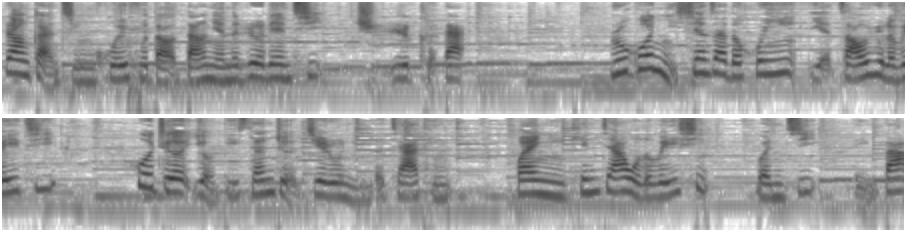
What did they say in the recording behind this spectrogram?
让感情恢复到当年的热恋期，指日可待。如果你现在的婚姻也遭遇了危机，或者有第三者介入你们的家庭，欢迎你添加我的微信文姬零八，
